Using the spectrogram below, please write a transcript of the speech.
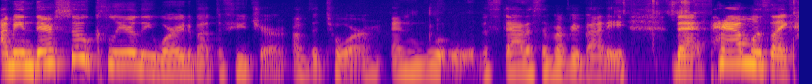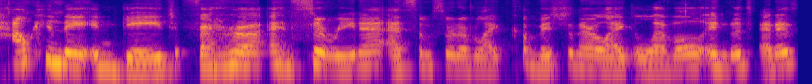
I mean, they're so clearly worried about the future of the tour and w- w- the status of everybody that Pam was like, "How can they engage Federer and Serena as some sort of like commissioner like level in the tennis?"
